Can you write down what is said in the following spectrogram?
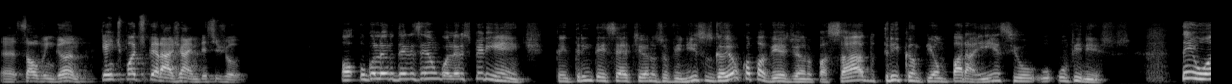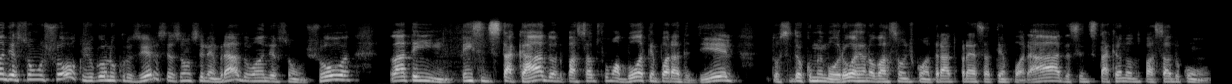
uh, salvo engano. O que a gente pode esperar, Jaime, desse jogo? O goleiro deles é um goleiro experiente, tem 37 anos o Vinícius, ganhou a Copa Verde ano passado, tricampeão paraense o, o Vinícius. Tem o Anderson Show, que jogou no Cruzeiro, vocês vão se lembrar do Anderson Show. Lá tem, tem se destacado, ano passado foi uma boa temporada dele, a torcida comemorou a renovação de contrato para essa temporada, se destacando ano passado com,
